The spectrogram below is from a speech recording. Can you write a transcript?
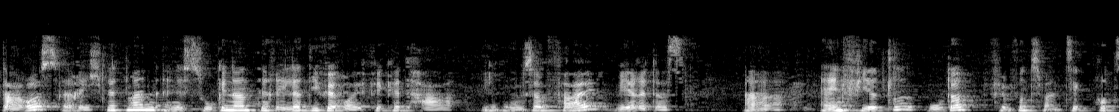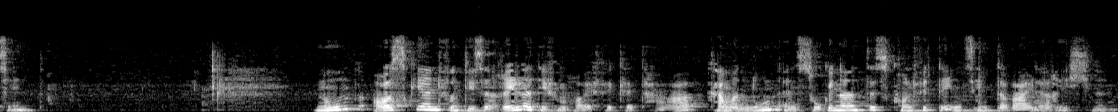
Daraus errechnet man eine sogenannte relative Häufigkeit H. In unserem Fall wäre das äh, ein Viertel oder 25 Prozent. Nun, ausgehend von dieser relativen Häufigkeit H kann man nun ein sogenanntes Konfidenzintervall errechnen.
